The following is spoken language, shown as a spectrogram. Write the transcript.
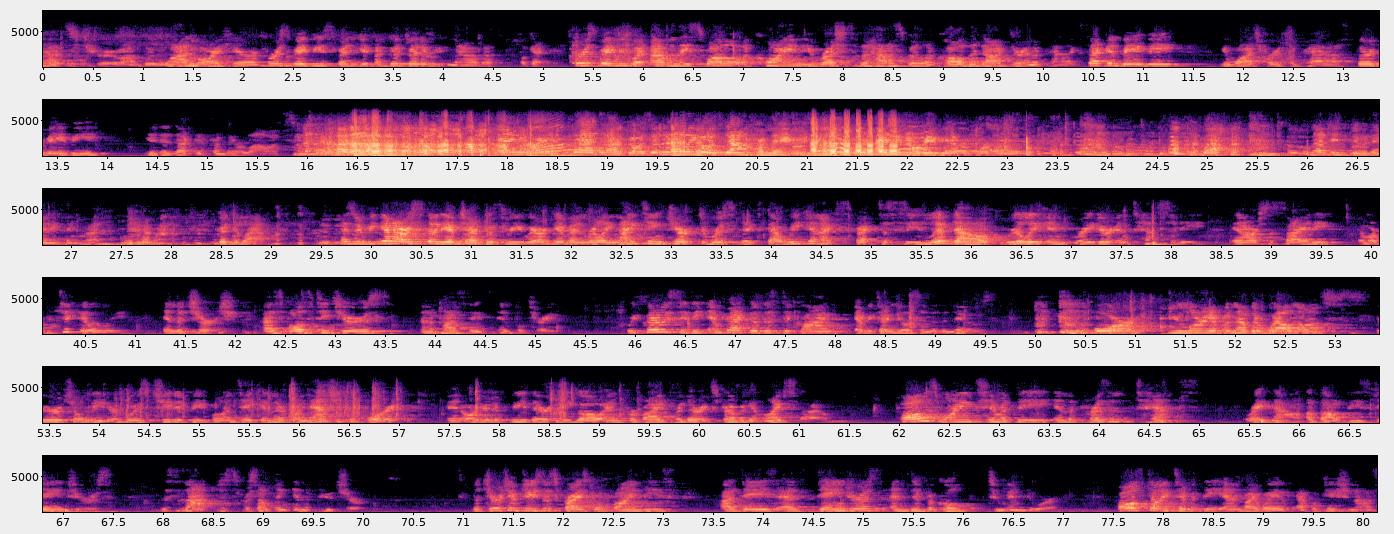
That's true. I'll do one more here. First baby, you spend a good bit of, no, that's, okay. First baby, uh, when they swallow a coin, you rush to the hospital or call the doctor in a panic. Second baby, you watch for it to pass. Third baby, you deduct it from their allowance. That's how it goes, and it only goes down from there. As you know, baby number four. Well, nothing to do with anything, but good to laugh. As we begin our study of chapter 3, we are given really 19 characteristics that we can expect to see lived out really in greater intensity in our society, and more particularly in the church, as false teachers and apostates infiltrate. We clearly see the impact of this decline every time you listen to the news, or you learn of another well known spiritual leader who has cheated people and taken their financial support in order to feed their ego and provide for their extravagant lifestyle. Paul is warning Timothy in the present tense right now about these dangers. This is not just for something in the future. The Church of Jesus Christ will find these uh, days as dangerous and difficult to endure. Paul is telling Timothy, and by way of application us,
